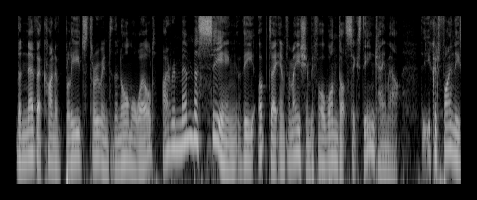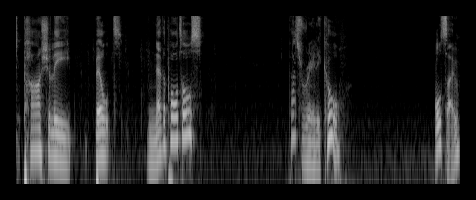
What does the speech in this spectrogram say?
the nether kind of bleeds through into the normal world? I remember seeing the update information before 1.16 came out that you could find these partially built nether portals. That's really cool. Also,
